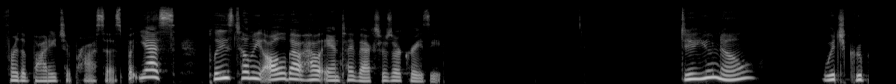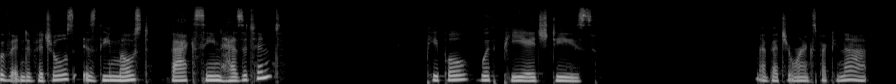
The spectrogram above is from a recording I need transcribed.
for the body to process. But yes, please tell me all about how anti vaxxers are crazy. Do you know which group of individuals is the most vaccine hesitant? People with PhDs. I bet you weren't expecting that.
